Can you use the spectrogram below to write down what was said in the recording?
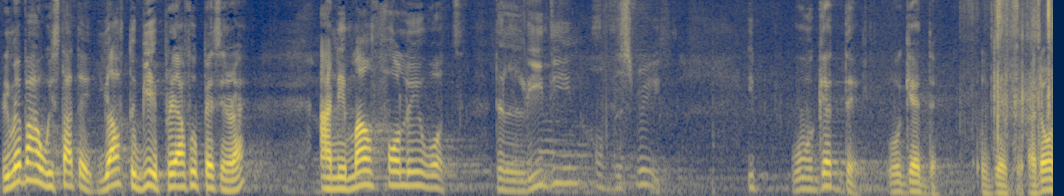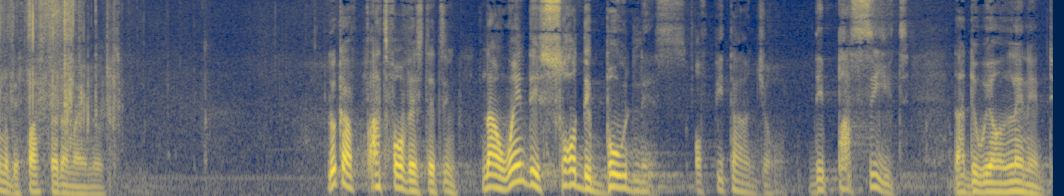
Remember how we started? You have to be a prayerful person, right? And a man following what? The leading of the Spirit. It, we'll get there. We'll get there. We'll get there. I don't want to be faster than my notes. Look at Acts 4, verse 13. Now, when they saw the boldness of Peter and John, they perceived that they were unlearned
